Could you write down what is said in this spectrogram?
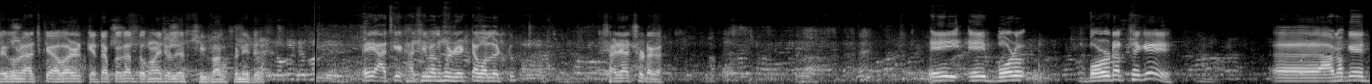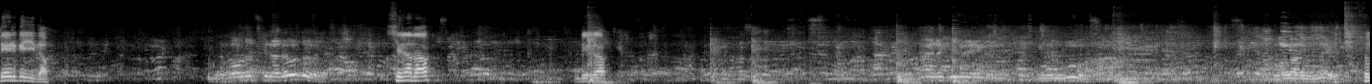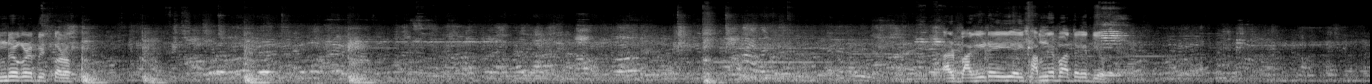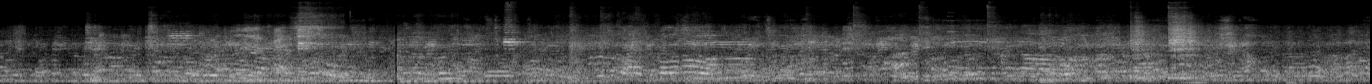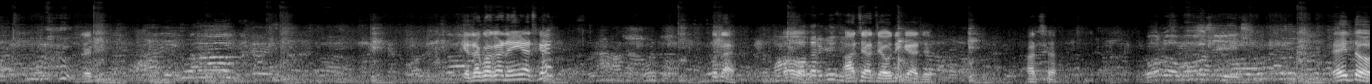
দেখুন, আজকে আবার কেতাব কাকার দোকানে চলে এসেছি, মাংস নিতে। এই আজকে খাসি মাংসের রেটটা বলো একটু। সাড়ে আটশো টাকা। এই এই বড়, বড়টার থেকে আমাকে দেড় কেজি দাও। সিনা দাও। দিয়ে দাও। সুন্দর করে পিস করো। আর বাকিটা এই সামনের পা থেকে দিও। কেতাব কাকা নেই আজকে? কোথায়? ও আচ্ছা আচ্ছা ওদিকে আছে। আচ্ছা। এই তো,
